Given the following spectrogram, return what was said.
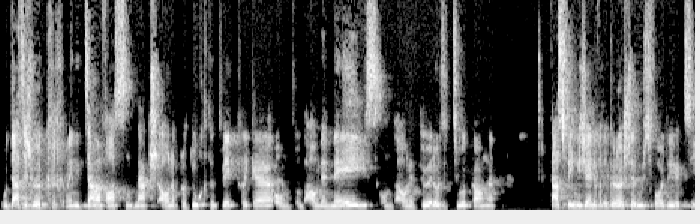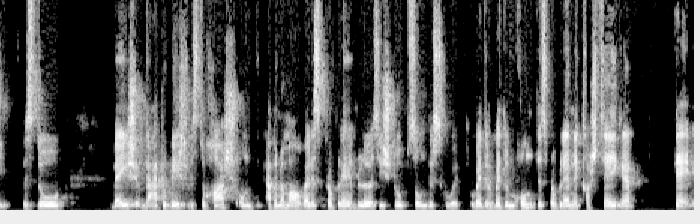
Und das ist wirklich, wenn ich zusammenfassend, nebst allen Produktentwicklungen und, und allen Neins und allen Türen, die sie zugegangen, das finde ich eine der grössten Herausforderungen gewesen. Dass du weisst, wer du bist, was du kannst und eben nochmal, welches Problem löst du besonders gut. Und wenn du, wenn du dem Kunden das Problem nicht kannst zeigen, dann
